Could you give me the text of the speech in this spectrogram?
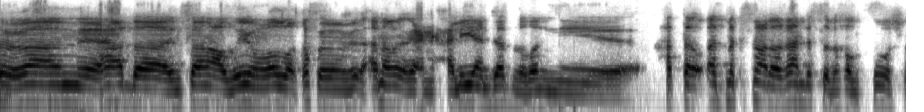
مان هذا إنسان عظيم والله قسما أنا يعني حاليا جد بظني حتى قد ما تسمع الأغاني لسه بخلصوش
